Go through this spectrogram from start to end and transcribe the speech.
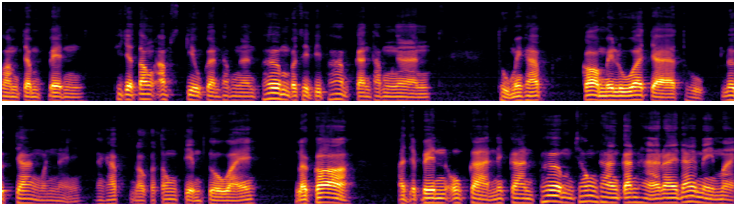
ความจำเป็นที่จะต้องอัพสกิลการทำงานเพิ่มประสิทธิภาพการทำงาน ถูกไหมครับ ก็ไม่รู้ว่าจะถูกเลิกจ้างวันไหนนะครับ เราก็ต้องเตรียมตัวไว้ แล้วก็อาจจะเป็นโอกาสในการเพิ่มช่องทางการหารายได้ใหม่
